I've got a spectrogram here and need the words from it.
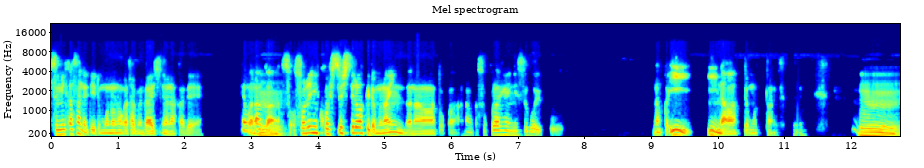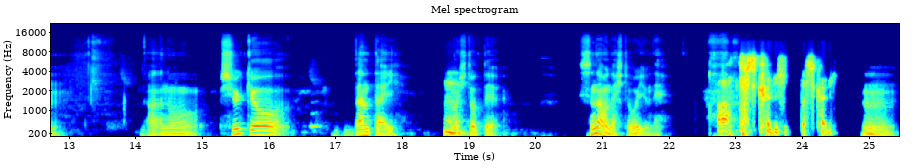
積み重ねているものの方が多分大事な中で、でもなんか、うん、そそれに固執してるわけでもないんだなとか、なんかそこら辺にすごいこう、なんかいい、いいなって思ったんですけどね。うん。あの、宗教団体の人って、素直な人多いよね。あ、確かに、確かに。うん。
